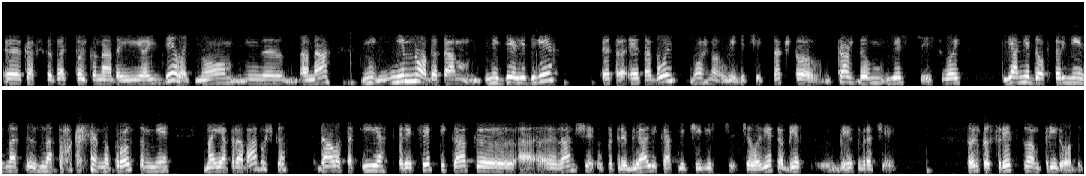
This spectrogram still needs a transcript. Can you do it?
э, как сказать, только надо ее сделать, но э, она немного там, недели две, это, эта боль можно увеличить. Так что каждому есть свой... Я не доктор, не знаток, но просто мне моя прабабушка – дала такие рецепты, как э, а, раньше употребляли, как лечили человека без, без врачей. Только средством природы.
